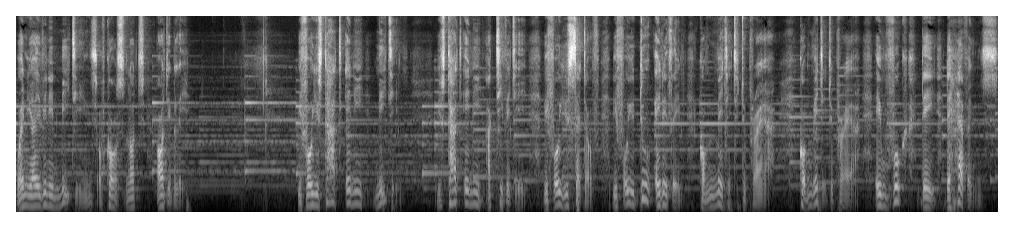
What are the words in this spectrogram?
when you're even in meetings, of course, not audibly. Before you start any meeting, you start any activity, before you set off, before you do anything, commit it to prayer. Commit it to prayer. Invoke the, the heavens.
